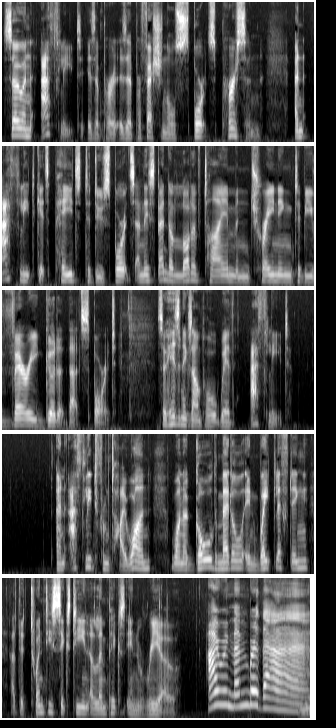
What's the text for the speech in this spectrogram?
So an athlete is a per, is a professional sports person. An athlete gets paid to do sports and they spend a lot of time and training to be very good at that sport. So here's an example with athlete An athlete from Taiwan won a gold medal in weightlifting at the 2016 Olympics in Rio. I remember that.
